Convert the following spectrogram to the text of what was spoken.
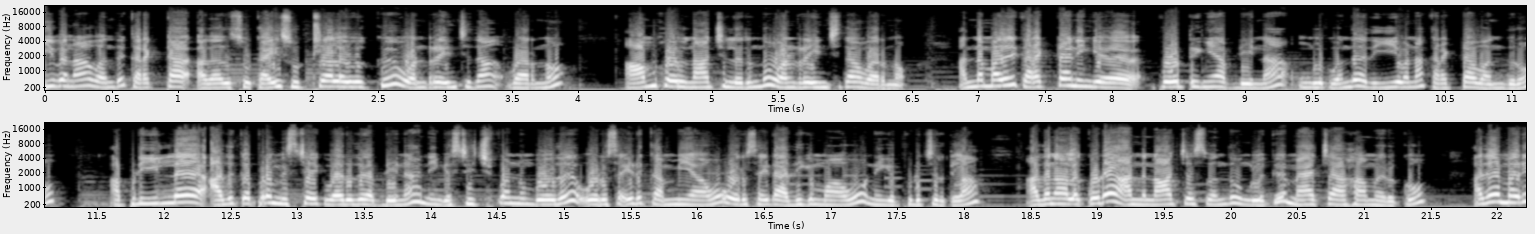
ஈவனாக வந்து கரெக்டாக அதாவது சு கை சுற்றளவுக்கு ஒன்றரை இன்ச்சு தான் வரணும். ஆம்ஹோல் நாச்சிலிருந்து ஒன்றரை இன்ச்சு தான் வரணும். அந்த மாதிரி கரெக்டாக நீங்கள் போட்டீங்க அப்படின்னா உங்களுக்கு வந்து அது ஈவனாக கரெக்டாக வந்துடும் அப்படி இல்லை அதுக்கப்புறம் மிஸ்டேக் வருது அப்படின்னா நீங்கள் ஸ்டிச் பண்ணும்போது ஒரு சைடு கம்மியாகவும் ஒரு சைடு அதிகமாகவும் நீங்கள் பிடிச்சிருக்கலாம். அதனால் கூட அந்த நாச்சஸ் வந்து உங்களுக்கு மேட்ச் ஆகாமல் இருக்கும். அதே மாதிரி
